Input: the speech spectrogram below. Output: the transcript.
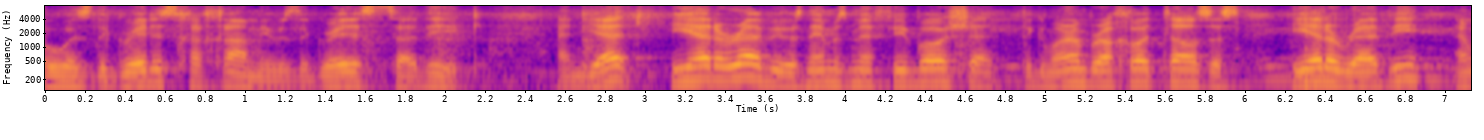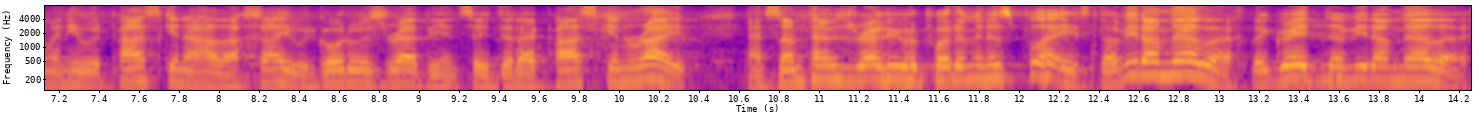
who was the greatest chacham, he was the greatest tzaddik, and yet he had a rebbe. His name was Mephibosheth. The Gemara in Brachot tells us he had a rebbe, and when he would paskin a halacha, he would go to his rebbe and say, "Did I paskin right?" And sometimes the rebbe would put him in his place. David Amelech, the great David Amelech,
